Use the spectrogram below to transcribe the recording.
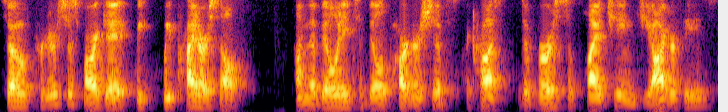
so producers market, we, we pride ourselves on the ability to build partnerships across diverse supply chain geographies,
